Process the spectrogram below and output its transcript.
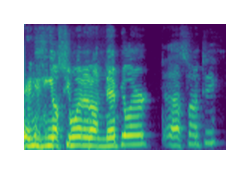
Anything else you wanted on Nebular, uh, Santi?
